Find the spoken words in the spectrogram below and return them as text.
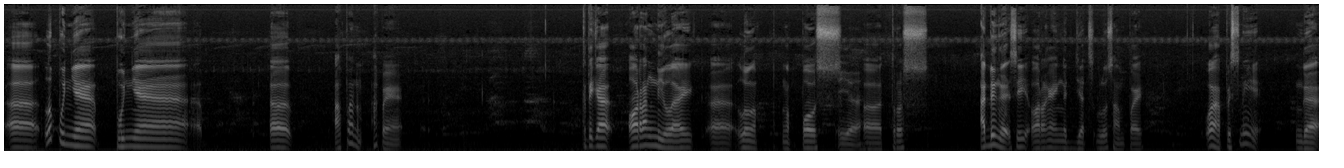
eh, lu punya punya eh, apa apa ya? Ketika orang nilai eh, lu nge- ngepost Iya. eh, terus ada nggak sih orang yang ngejudge lu sampai wah Pis nih nggak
